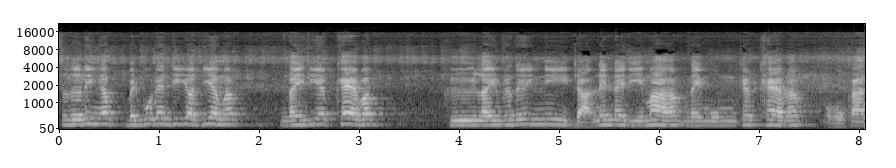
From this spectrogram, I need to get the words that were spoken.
สเตอร์ลิงครับเป็นผู้เล่นที่ยอดเยี่ยมครับในที่แคบครับ คือไลน์สเตอร์ลิงนี่จะเล่นได้ดีมากครับในมุมแคบๆนะครับโอ้โหการ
